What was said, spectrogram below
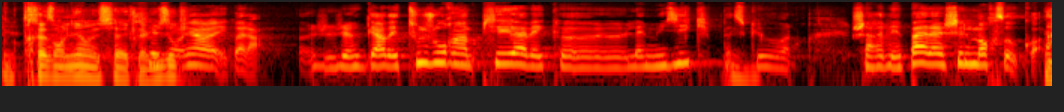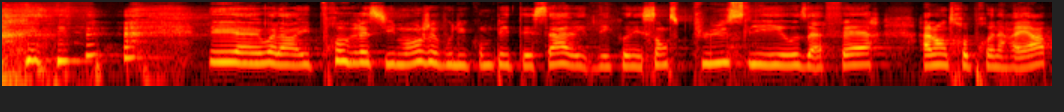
Donc très en lien aussi avec la musique. Très en lien avec, voilà. Je gardais toujours un pied avec euh, la musique, parce mmh. que voilà, je n'arrivais pas à lâcher le morceau. Quoi. et voilà, et progressivement, j'ai voulu compléter ça avec des connaissances plus liées aux affaires, à l'entrepreneuriat,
